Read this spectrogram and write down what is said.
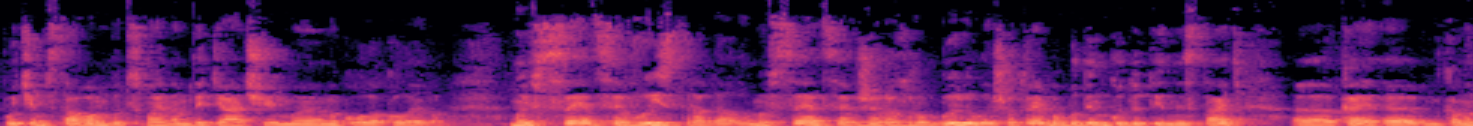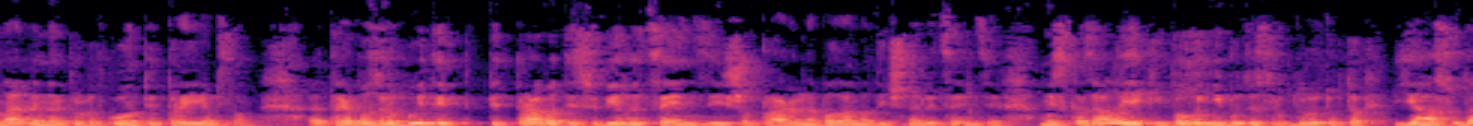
потім став омбудсменом дитячим е, Микола Колева. Ми все це вистрадали, ми все це вже розробили, що треба будинку дитини стати комунальним неприбутковим підприємством. Е, Треба зробити, підправити собі ліцензії, щоб правильно була медична ліцензія. Ми сказали, які повинні бути структури. Тобто я сюди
